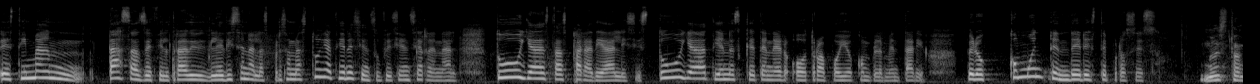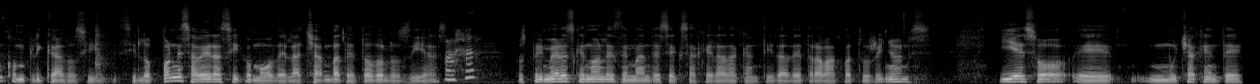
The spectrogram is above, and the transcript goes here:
estiman tasas de filtrado y le dicen a las personas, tú ya tienes insuficiencia renal, tú ya estás para diálisis, tú ya tienes que tener otro apoyo complementario. Pero ¿cómo entender este proceso? No es tan complicado, si, si lo pones a ver así como de la chamba de todos los días, pues primero es que no les demandes exagerada cantidad de trabajo a tus riñones. Y eso eh, mucha gente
